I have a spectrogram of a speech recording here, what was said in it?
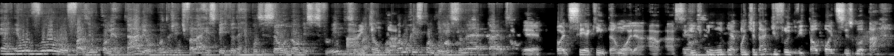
É, eu vou fazer um comentário quando a gente falar a respeito da reposição ou não desses fluidos. Ah, então tá. Vamos responder isso, né, Carlos? É, pode ser aqui então, olha, a, a seguinte é. pergunta é, a quantidade de fluido vital pode se esgotar?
